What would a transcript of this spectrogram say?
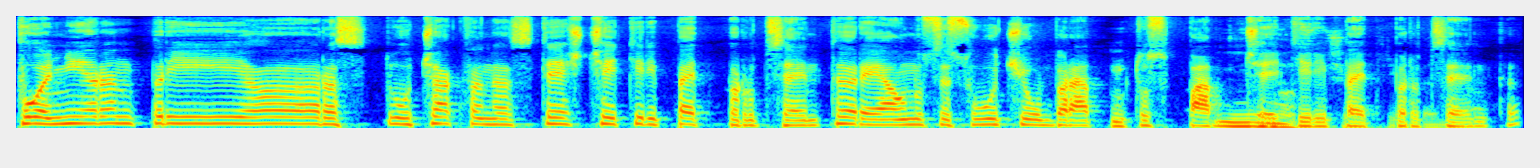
планиран при а, очакван растеж 4-5%. Реално се случи обратното, спад 4-5%.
